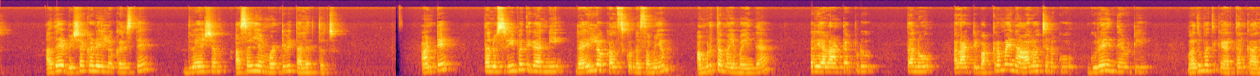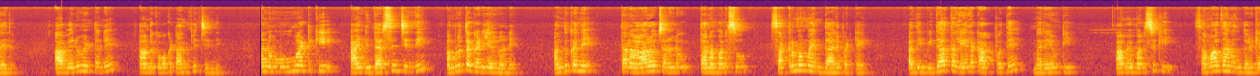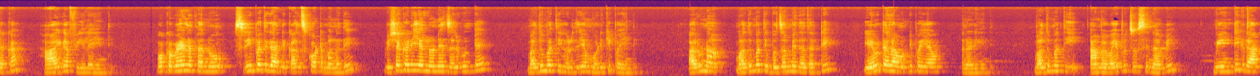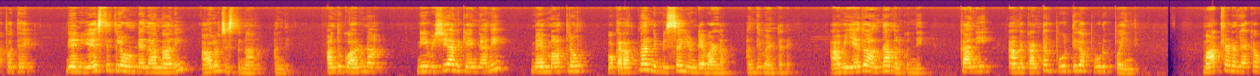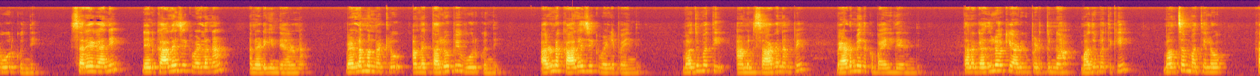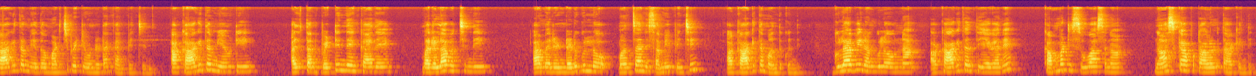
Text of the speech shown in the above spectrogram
అదే విషకడీలో కలిస్తే ద్వేషం అసహ్యం వంటివి తలెత్తొచ్చు. అంటే తను శ్రీపతి గారిని రైల్లో కలుసుకున్న సమయం అమృతమయమైందా? మరి అలాంటప్పుడు తను అలాంటి వక్రమైన ఆలోచనకు గురైందేమిటి? మధుమతికి అర్థం కాలేదు. ఆ వెను వెంటనే ఆమెకు ఒకటి అనిపించింది. తను ముమ్మాటికి ఆయన్ని దర్శించింది అమృత గడియల్లోనే. అందుకనే తన ఆలోచనలు తన మనసు సక్రమమైన దారి పట్టాయి. అది విధాత లీల కాకపోతే మరేమిటి? ఆమె మనసుకి సమాధానం దొరికాక హాయిగా ఫీల్ అయింది. ఒకవేళ తను శ్రీపతి గారిని కలుసుకోవటం అన్నది విషగడియల్లోనే జరుగుంటే మధుమతి హృదయం వణికిపోయింది. అరుణ మధుమతి భుజం మీద తట్టి ఏమిటలా ఉండిపోయావు? అని అడిగింది. మధుమతి ఆమె వైపు చూసి నవ్వి మీ ఇంటికి రాకపోతే నేను ఏ స్థితిలో ఉండేదాన్నా అని ఆలోచిస్తున్నాను అంది. అందుకు అరుణ నీ విషయానికేం కానీ మేం మాత్రం ఒక రత్నాన్ని మిస్ అయ్యి ఉండేవాళ్ళం అంది వెంటనే. ఆమె ఏదో అందామనుకుంది కానీ ఆమె కంఠం పూర్తిగా పూడుకుపోయింది. మాట్లాడలేక ఊరుకుంది. సరే కానీ నేను కాలేజీకి వెళ్ళనా? అని అడిగింది అరుణ. వెళ్ళమన్నట్లు ఆమె తలూపి ఊరుకుంది. అరుణ కాలేజీకి వెళ్ళిపోయింది. మధుమతి ఆమెను సాగనంపి మేడ మీదకు బయలుదేరింది. తన గదిలోకి అడుగు పెడుతున్న మధుమతికి మంచం మధ్యలో కాగితం ఏదో మడిచిపెట్టి ఉండటం కనిపించింది. ఆ కాగితం ఏమిటి? అది తను పెట్టిందేం కాదే? మరెలా వచ్చింది? ఆమె రెండడుగుల్లో మంచాన్ని సమీపించి ఆ కాగితం అందుకుంది. గులాబీ రంగులో ఉన్న ఆ కాగితం తీయగానే కమ్మటి సువాసన నాసికాపుటాలను తాకింది.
